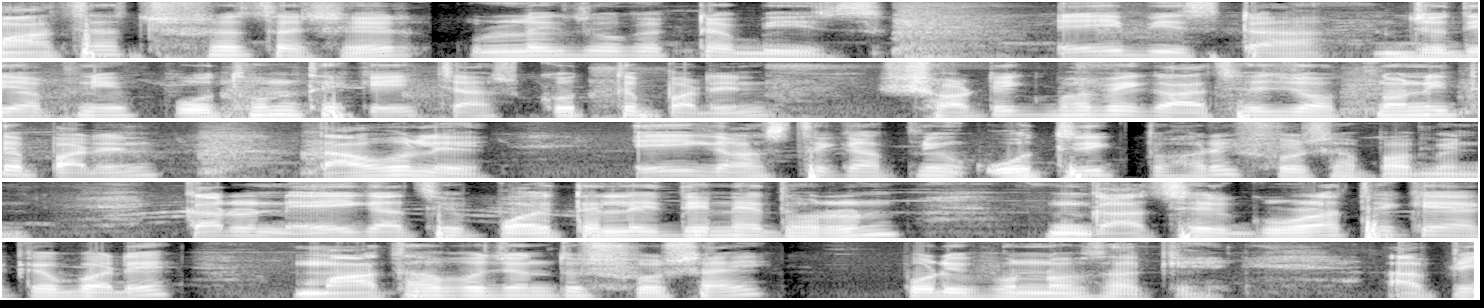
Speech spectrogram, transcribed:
মাচা শসা চাষের উল্লেখযোগ্য একটা বীজ। এই বীজটা যদি আপনি প্রথম থেকেই চাষ করতে পারেন, সঠিকভাবে গাছের যত্ন নিতে পারেন, তাহলে এই গাছ থেকে আপনি অতিরিক্ত হারে শসা পাবেন। কারণ এই গাছে পঁয়তাল্লিশ দিনে ধরুন গাছের গোড়া থেকে একেবারে মাথা পর্যন্ত শসায় পরিপূর্ণ থাকে। আপনি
